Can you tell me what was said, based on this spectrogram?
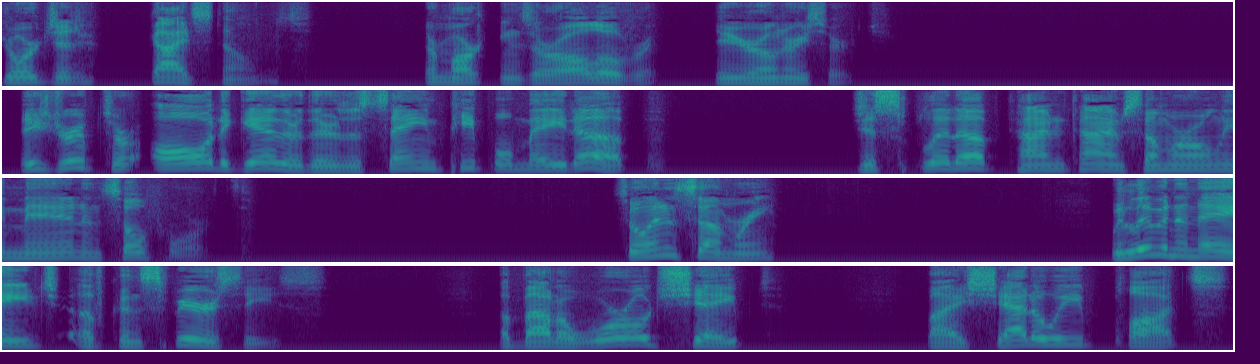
Georgia Guidestones. Their markings are all over it. Do your own research. These groups are all together. They're the same people made up, just split up time to time. Some are only men and so forth. So, in summary, we live in an age of conspiracies about a world shaped by shadowy plots,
